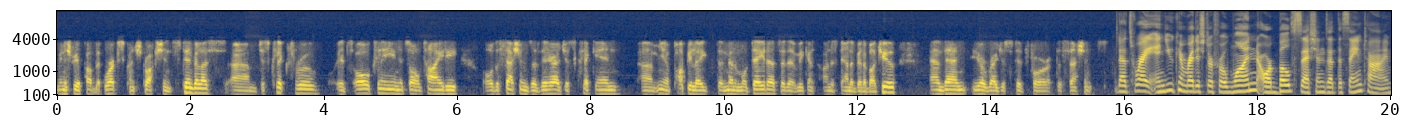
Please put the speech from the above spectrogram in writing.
Ministry of Public Works construction stimulus. Um, just click through. It's all clean. It's all tidy. All the sessions are there. Just click in. Um, you know, populate the minimal data so that we can understand a bit about you, and then you're registered for the sessions. That's right. And you can register for one or both sessions at the same time.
